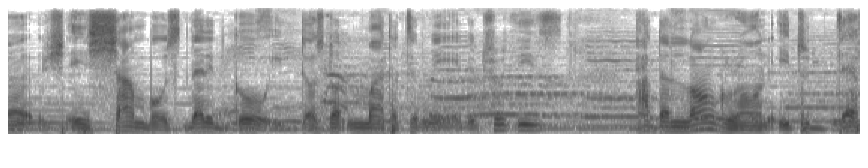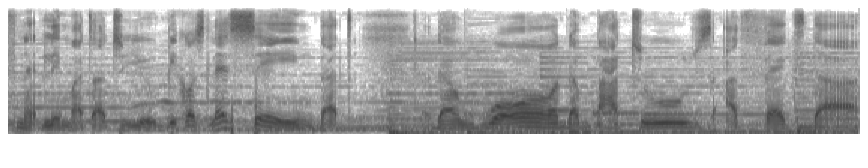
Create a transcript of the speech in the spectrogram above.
uh, in shambles, let it go. It does not matter to me. The truth is, at the long run it will definitely matter to you because let's say that the war the battles affects the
